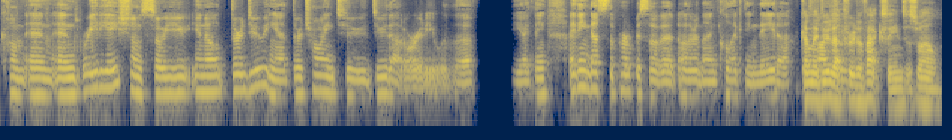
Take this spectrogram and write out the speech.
come in and radiation. So you, you know, they're doing it. They're trying to do that already with the. I think I think that's the purpose of it, other than collecting data. Can they do that 5G. through the vaccines as well?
